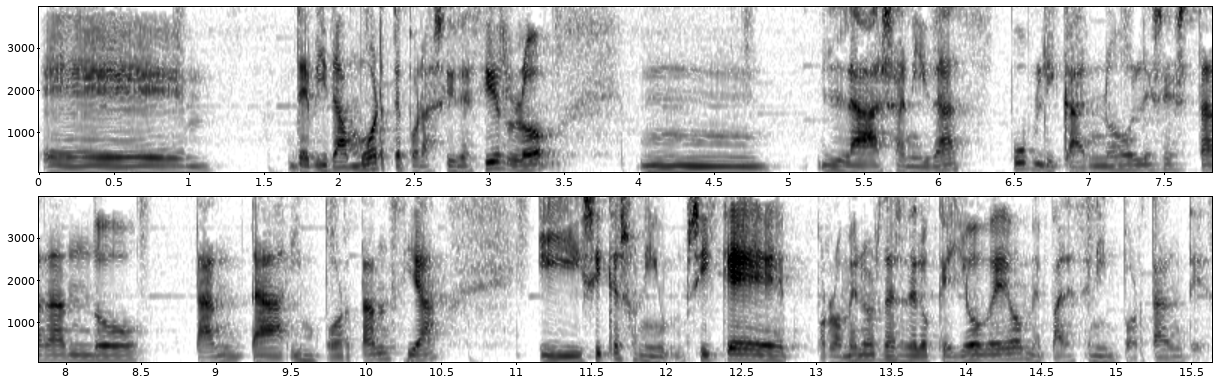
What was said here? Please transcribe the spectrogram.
eh, de vida o muerte, por así decirlo, mm, la sanidad pública no les está dando tanta importancia y sí que son sí que por lo menos desde lo que yo veo me parecen importantes.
